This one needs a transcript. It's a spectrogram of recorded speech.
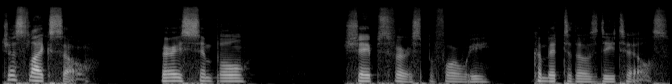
just like so. Very simple shapes first before we commit to those details.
